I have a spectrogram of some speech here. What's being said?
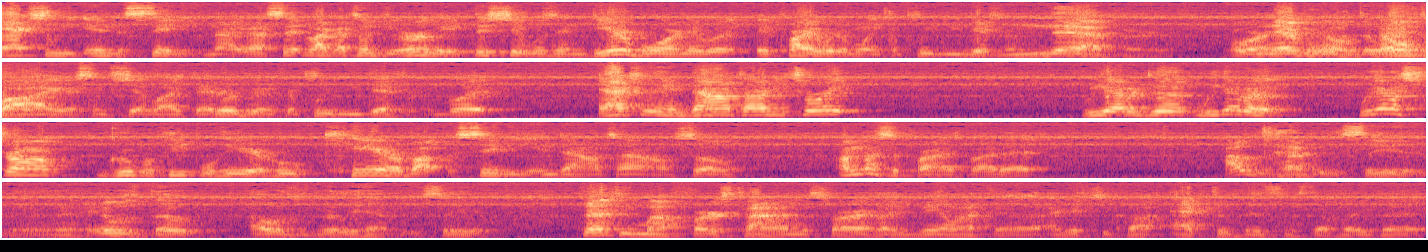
actually in the city. Like I said, like I told you earlier, if this shit was in Dearborn, it would it probably would have went completely different Never, or never you know, went the way it Novi or some shit like that. It would have been completely different. But actually, in downtown Detroit, we got a good, we got a, we got a strong group of people here who care about the city in downtown. So I'm not surprised by that. I was happy to see it, man. It was dope. I was really happy to see it. Especially my first time as far as like being like a, I guess you call it activist and stuff like that.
